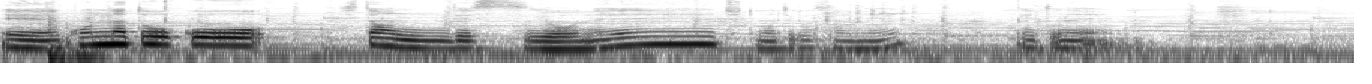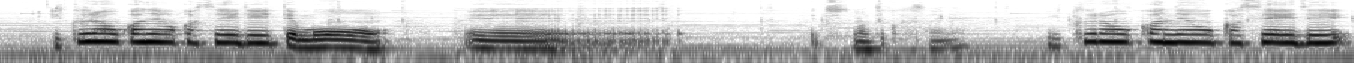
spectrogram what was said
えー、こんな投稿したんですよね。ちょっと待ってくださいね。えっ、ー、とねいくらお金を稼いでいても、えー、ちょっと待ってくださいね。いくらお金を稼いで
